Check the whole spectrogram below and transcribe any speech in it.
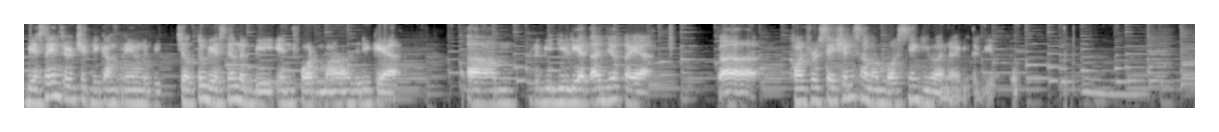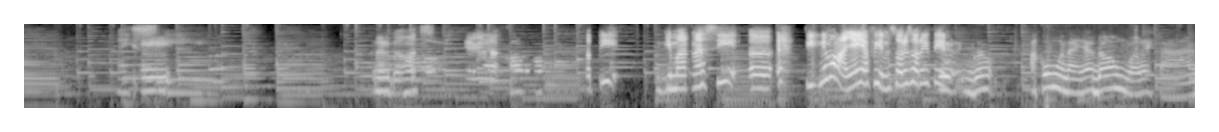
biasanya internship di company yang lebih kecil tuh biasanya lebih informal jadi kayak um, lebih dilihat aja kayak uh, conversation sama bosnya gimana gitu-gitu. I see. Keren Nih, banget sih. Kayak, tapi gimana sih? eh eh, Vini mau nanya ya, Vin? Sorry, sorry, Vin. gue aku mau nanya dong boleh kan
